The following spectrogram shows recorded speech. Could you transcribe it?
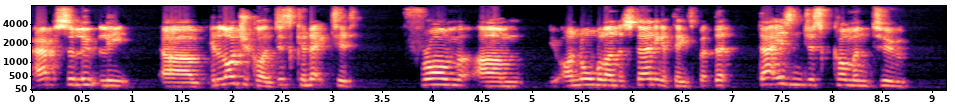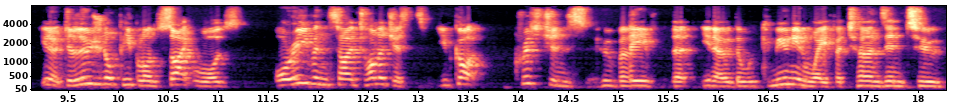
absolutely um, illogical and disconnected from um, our normal understanding of things. But that that isn't just common to, you know, delusional people on psych wards or even Scientologists. You've got Christians who believe that you know the communion wafer turns into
